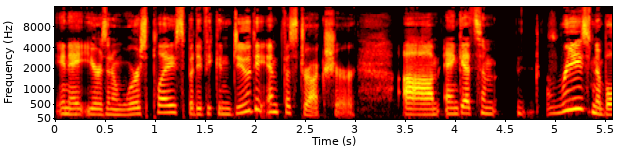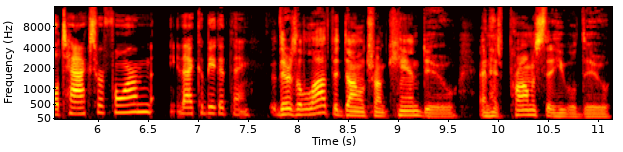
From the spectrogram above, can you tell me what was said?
in eight years in a worse place. But if you can do the infrastructure um, and get some reasonable tax reform, that could be a good thing. There's a lot that Donald Trump can do and has promised that he will do.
